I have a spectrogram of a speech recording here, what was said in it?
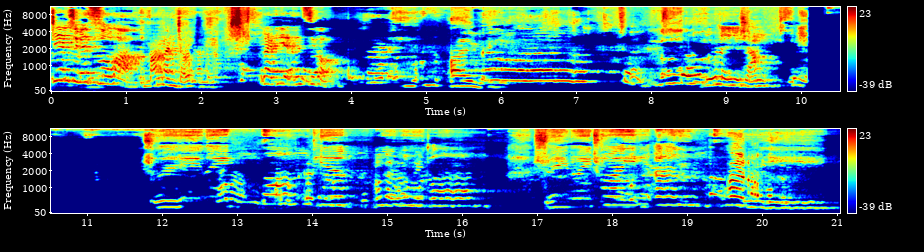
姐随便吃了哈，慢慢叫慢慢。来，姐先吃一口。暧昧，又嫩又香。水望天不断，水对船一岸里。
